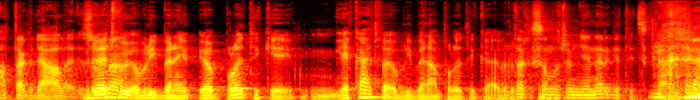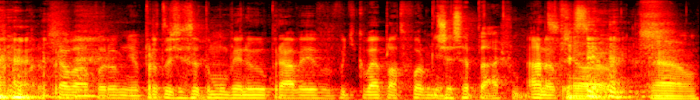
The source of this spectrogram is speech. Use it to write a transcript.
a tak dále. Kdo je tvůj oblíbený, jo, politiky, jaká je tvoje oblíbená politika No, Evropská? tak samozřejmě energetická, ano, doprava a podobně, protože se tomu věnuju právě v vodíkové platformě. Že se ptáš vůbec. Ano, Jo, přesně. jo, jo.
